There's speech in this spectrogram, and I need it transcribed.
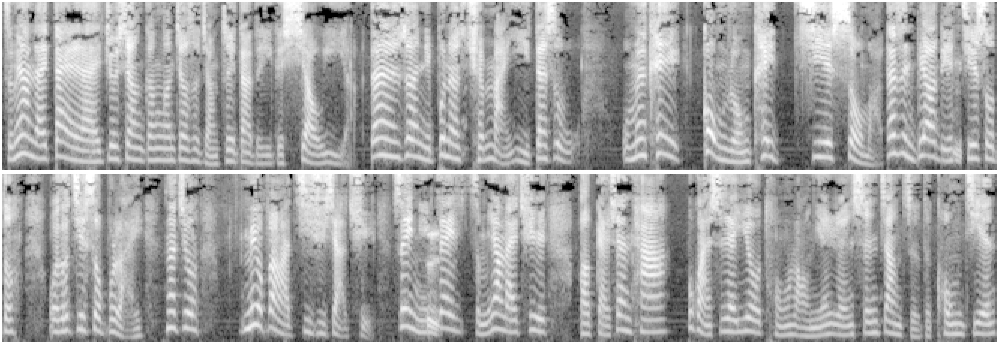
怎么样来带来，就像刚刚教授讲最大的一个效益啊。当然说你不能全满意，但是我我们可以共荣，可以接受嘛。但是你不要连接受都我都接受不来，那就。没有办法继续下去，所以你再怎么样来去呃改善它，不管是在幼童、老年人、身障者的空间，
